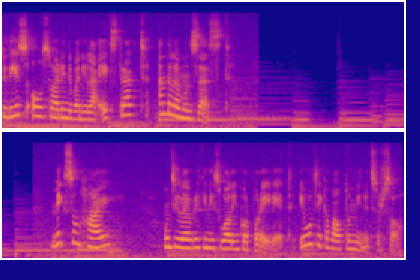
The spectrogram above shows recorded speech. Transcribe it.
To this also add in the vanilla extract and the lemon zest. Mix on high until everything is well incorporated. It will take about 2 minutes or so.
